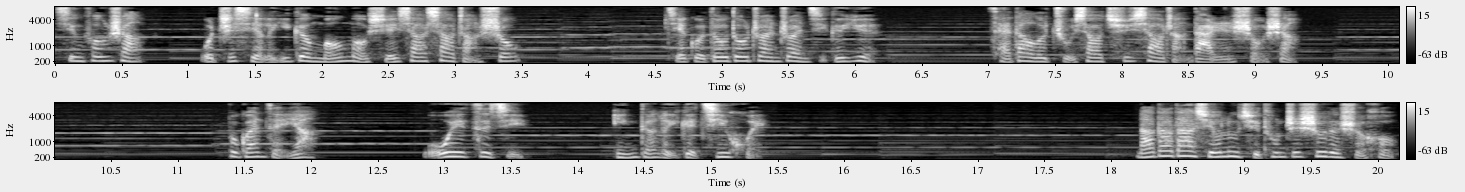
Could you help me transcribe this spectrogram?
信封上我只写了一个某某学校校长收。结果兜兜转转几个月，才到了主校区校长大人手上。不管怎样，我为自己赢得了一个机会。拿到大学录取通知书的时候，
